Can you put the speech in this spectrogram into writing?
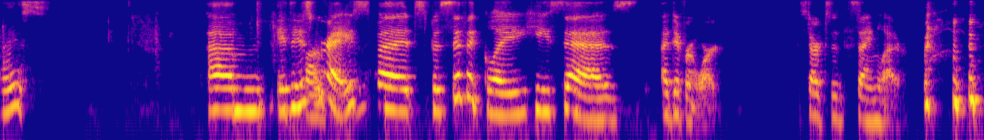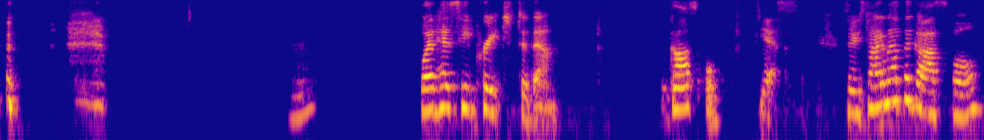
Grace. um, it is grace but specifically he says a different word. Starts with the same letter. What has he preached to them? The gospel. Yes. So he's talking about the gospel.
